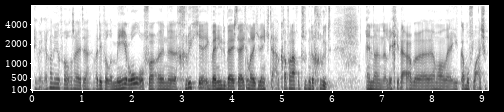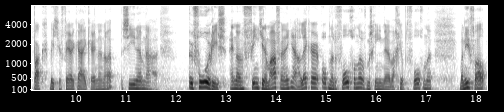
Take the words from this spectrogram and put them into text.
ik weet echt niet hoe vogels heten, weet ik wel, een merel of een, een gruutje, ik weet niet hoe die beesten heten, maar dat je denkt, nou, ik ga vandaag op zoek naar de gruut. En dan lig je daar helemaal in je camouflagepak, een beetje verrekijken en dan zie je hem, nou, euforisch. En dan vind je hem af en denk je, nou lekker, op naar de volgende. Of misschien wacht je op de volgende. Maar in ieder geval,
